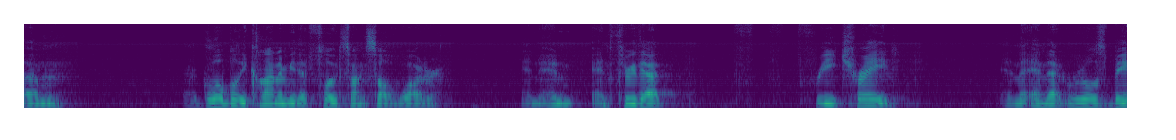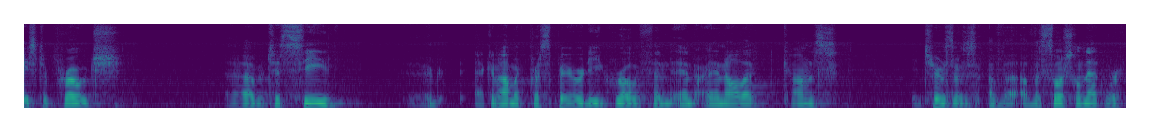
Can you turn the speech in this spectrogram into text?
um, global economy that floats on salt water. And, and, and through that free trade and, and that rules-based approach uh, to see economic prosperity, growth, and, and, and all that comes in terms of, of, of a social network.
